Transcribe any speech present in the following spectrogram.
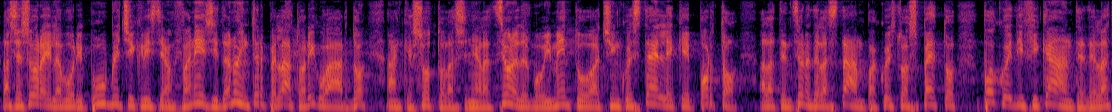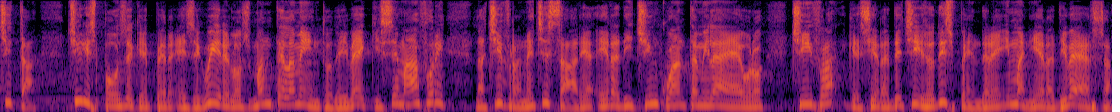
L'assessore ai lavori pubblici Cristian Fanesi, da noi interpellato a riguardo, anche sotto la segnalazione del Movimento a 5 Stelle che portò all'attenzione della stampa questo aspetto poco edificante della città, ci rispose che per eseguire lo smantellamento dei vecchi semafori la cifra necessaria era di 50.000 euro, cifra che si era deciso di spendere in maniera diversa.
